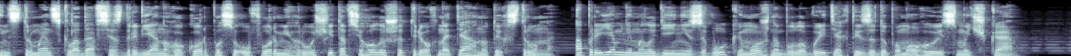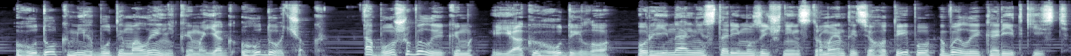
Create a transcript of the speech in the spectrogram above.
Інструмент складався з дерев'яного корпусу у формі груші та всього лише трьох натягнутих струн, а приємні мелодійні звуки можна було витягти за допомогою смичка. Гудок міг бути маленьким, як гудочок, або ж великим, як гудило. Оригінальні старі музичні інструменти цього типу велика рідкість.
